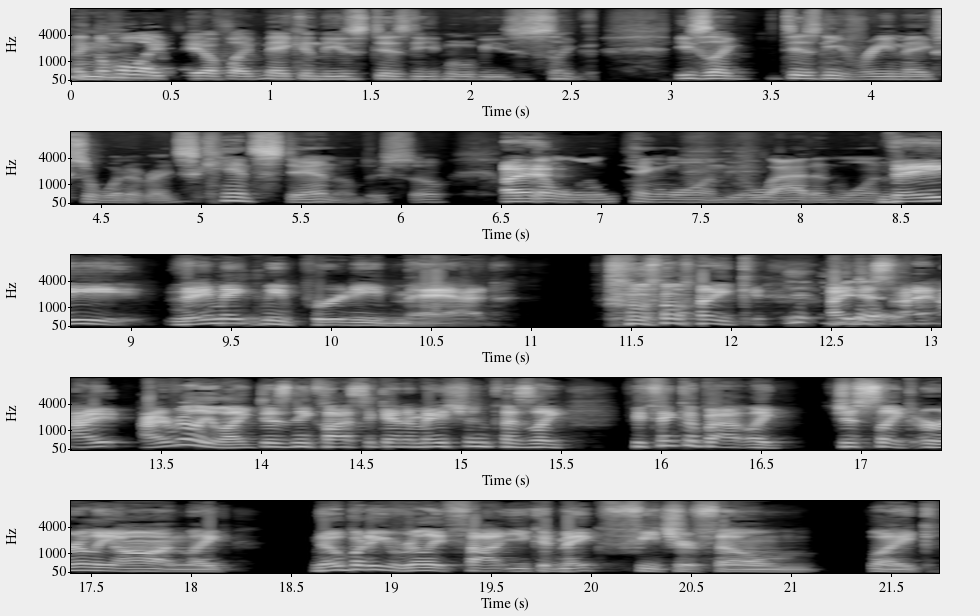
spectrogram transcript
Like the Mm. whole idea of like making these Disney movies, it's like these like Disney remakes or whatever. I just can't stand them. They're so like I- the Lion King one, the Aladdin one. They they make me pretty mad. like I just I, I I really like Disney classic animation because like if you think about like just like early on, like nobody really thought you could make feature film like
